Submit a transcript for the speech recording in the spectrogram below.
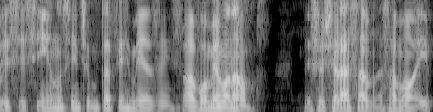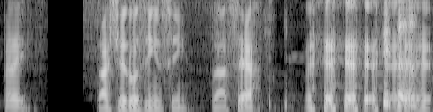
esse sim eu não senti muita firmeza, hein? Você lavou mesmo ou não? Deixa eu cheirar essa, essa mão aí, peraí. Tá cheirosinho sim, tá certo?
